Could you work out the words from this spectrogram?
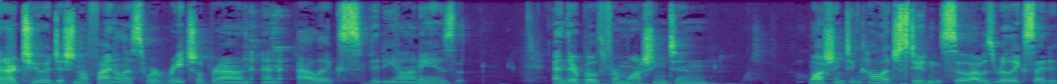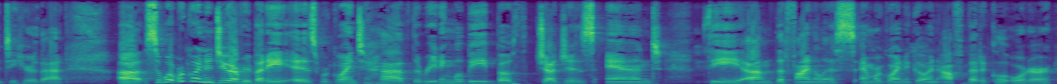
And our two additional finalists were Rachel Brown and Alex Vidiani. Is that, and they're both from Washington. Washington College students, so I was really excited to hear that. Uh, so, what we're going to do, everybody, is we're going to have the reading will be both judges and the um, the finalists, and we're going to go in alphabetical order.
